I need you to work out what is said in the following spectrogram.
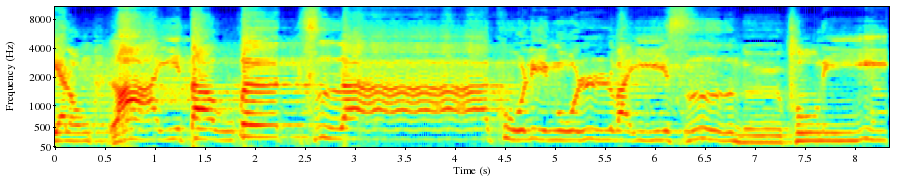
接龙来到二次啊，可怜我儿为是难苦你。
